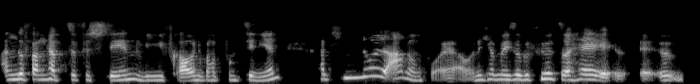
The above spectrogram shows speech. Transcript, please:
angefangen habe zu verstehen, wie Frauen überhaupt funktionieren, hatte ich null Ahnung vorher. Und ich habe mich so gefühlt, so, hey, äh, äh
